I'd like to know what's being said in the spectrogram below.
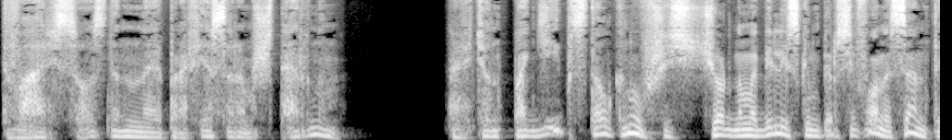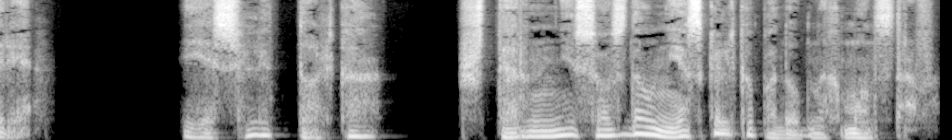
Тварь, созданная профессором Штерном? Но ведь он погиб, столкнувшись с черным обелиском Персифоны Сентери. Если только Штерн не создал несколько подобных монстров».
